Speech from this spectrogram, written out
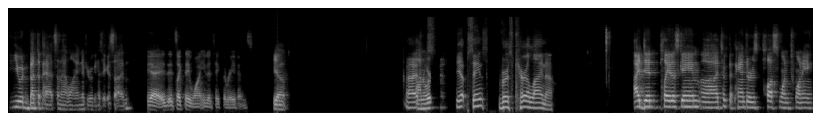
you would bet the Pats on that line if you were going to take a side. Yeah, it, it's like they want you to take the Ravens. Yeah. All right. Onward. Yep. Saints versus Carolina. I did play this game. Uh, I took the Panthers plus 120.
